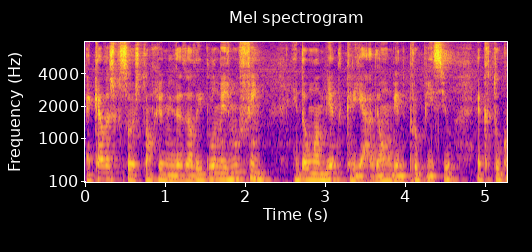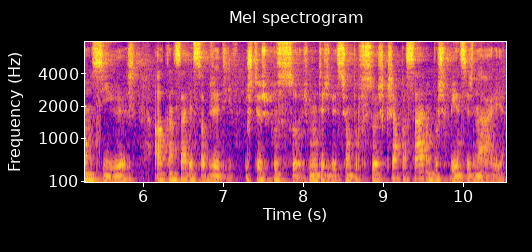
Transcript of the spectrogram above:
Aquelas pessoas estão reunidas ali pelo mesmo fim. Então, um ambiente criado é um ambiente propício a que tu consigas alcançar esse objetivo. Os teus professores, muitas vezes, são professores que já passaram por experiências na área.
